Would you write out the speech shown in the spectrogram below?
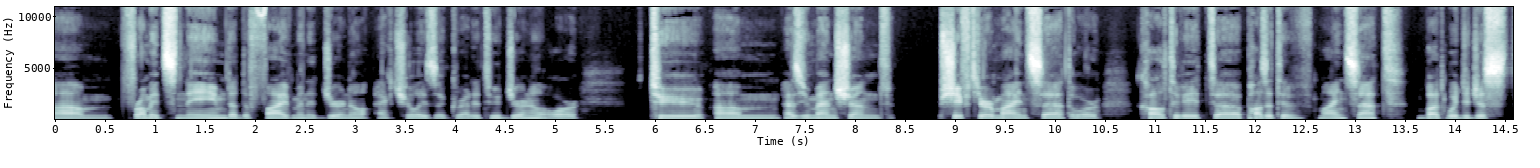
um, from its name that the five minute journal actually is a gratitude journal or to, um, as you mentioned, shift your mindset or cultivate a positive mindset. But would you just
